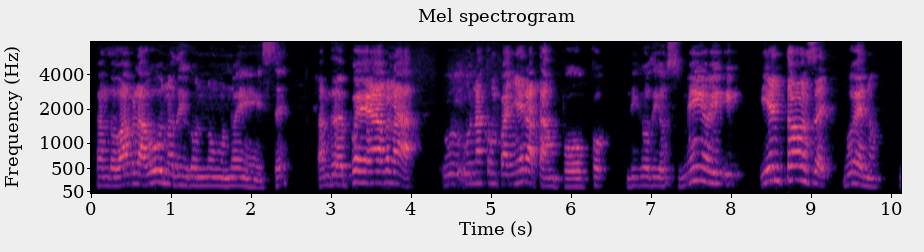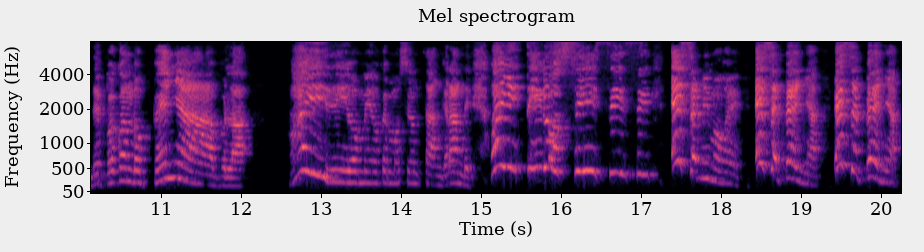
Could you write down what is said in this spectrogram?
cuando habla uno, digo, no, no es ese. Cuando después habla una compañera, tampoco. Digo, Dios mío, y, y entonces, bueno, después cuando Peña habla, Ay, Dios mío, qué emoción tan grande. Ay, Tiro, sí, sí, sí. Ese mismo es. Ese Peña, ese Peña.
